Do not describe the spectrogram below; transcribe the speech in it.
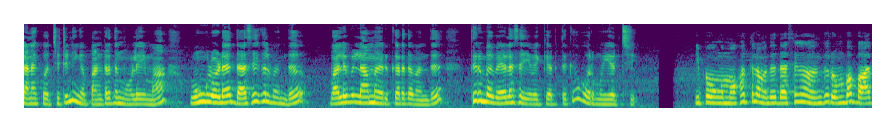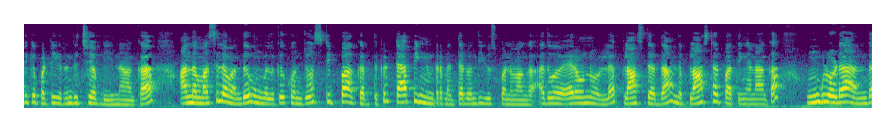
கணக்கு வச்சுட்டு நீங்கள் பண்ணுறது மூலயமா உங்களோட தசைகள் வந்து வலுவில்லாமல் இருக்கிறத வந்து திரும்ப வேலை செய்ய வைக்கிறதுக்கு ஒரு முயற்சி. இப்போ உங்கள் முகத்தில் வந்து தசைகள் வந்து ரொம்ப பாதிக்கப்பட்டு இருந்துச்சு அப்படின்னாக்கா அந்த மசிலை வந்து உங்களுக்கு கொஞ்சம் ஸ்டிப் ஆக்கிறதுக்கு டேப்பிங்ன்ற மெத்தட் வந்து யூஸ் பண்ணுவாங்க. அது வேற ஒன்றும் இல்லை பிளாஸ்டர் தான். அந்த பிளாஸ்டர் பார்த்தீங்கன்னாக்கா உங்களோட அந்த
